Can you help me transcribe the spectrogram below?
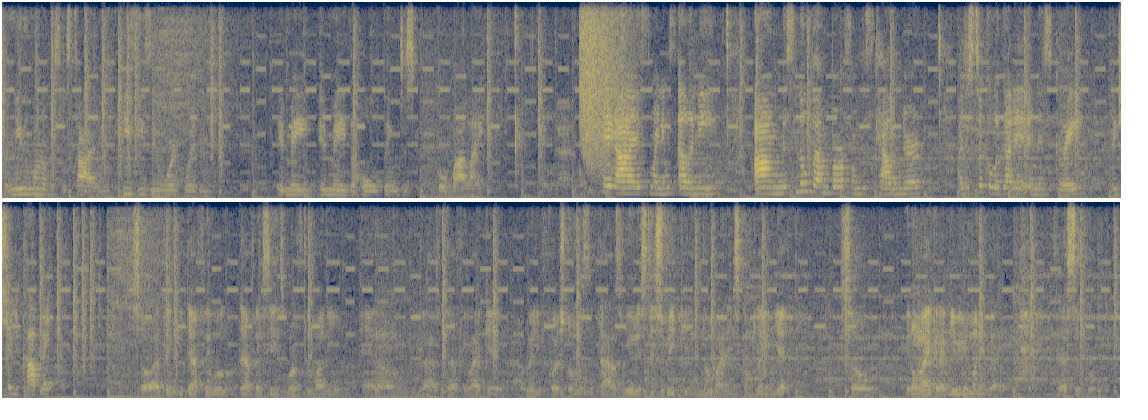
but neither one of us was tired. And he's easy to work with, and it made it made the whole thing just go by like like that. Hey guys, my name is Eleni. I'm Miss November from this calendar. I just took a look at it and it's great. Make sure you cop it. So I think you definitely will definitely see it's worth the money, and um, you guys will definitely like it. I already pushed almost a thousand units this week, and nobody's complained yet. So you don't like it, I give you your money back. It's that simple.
